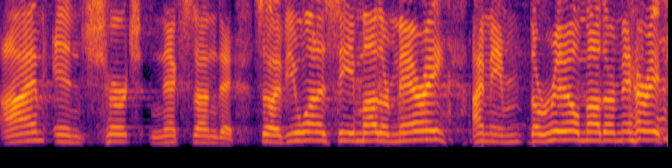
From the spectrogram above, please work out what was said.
I'm in church next Sunday. So if you want to see Mother Mary, I mean, the real Mother Mary,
